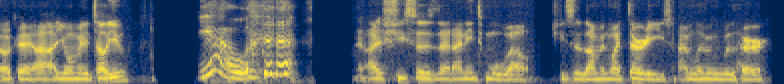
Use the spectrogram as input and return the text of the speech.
Okay. Uh, you want me to tell you? Yeah. I, she says that I need to move out. She says I'm in my 30s. I'm living with her,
